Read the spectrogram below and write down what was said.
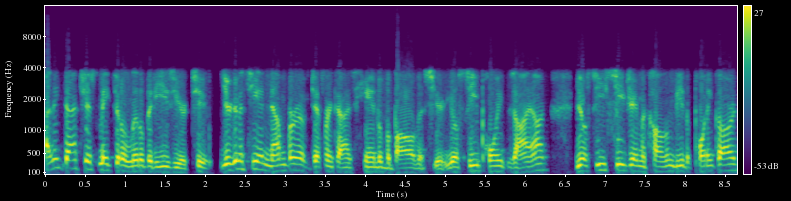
I think that just makes it a little bit easier, too. You're going to see a number of different guys handle the ball this year. You'll see Point Zion. You'll see CJ McCollum be the point guard,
